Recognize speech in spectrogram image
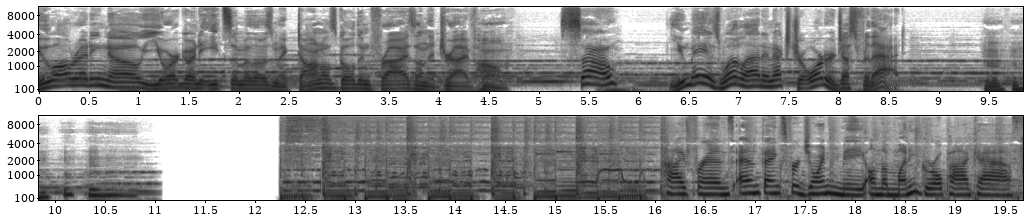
You already know you're going to eat some of those McDonald's golden fries on the drive home. So, you may as well add an extra order just for that. Hi, friends, and thanks for joining me on the Money Girl podcast.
